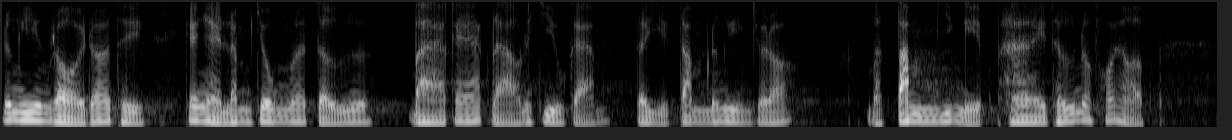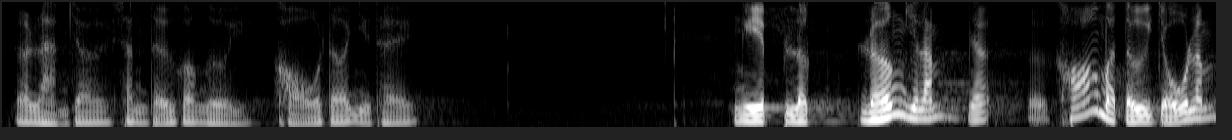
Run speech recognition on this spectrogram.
Nó nghiêng rồi đó thì cái ngày lâm chung tự ba cái ác đạo nó chiêu cảm. Tại vì tâm nó nghiêng cho đó. Mà tâm với nghiệp, hai thứ nó phối hợp, nó làm cho sanh tử con người khổ tới như thế. Nghiệp lực lớn dữ lắm, nhá. Khó mà tự chủ lắm.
